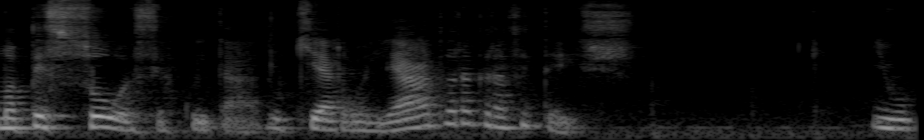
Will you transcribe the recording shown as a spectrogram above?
uma pessoa a ser cuidada. O que era olhado era a gravidez. E o,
